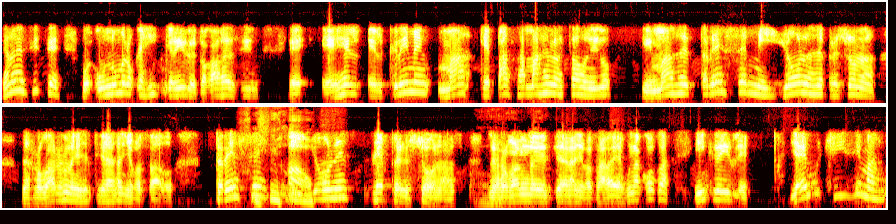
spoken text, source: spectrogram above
Déjame decirte un número que es increíble, tú acabas de decir, eh, es el, el crimen más que pasa más en los Estados Unidos y más de 13 millones de personas le robaron la identidad el año pasado. 13 millones de personas le robaron la identidad el año pasado. Es una cosa increíble. Y hay muchísimas,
